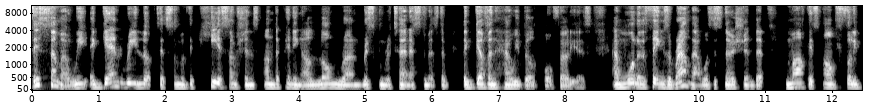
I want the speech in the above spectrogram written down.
This summer, we again re-looked at some of the key assumptions underpinning our long-run risk and return estimates that, that govern how we build portfolios. And one of the things around that was this notion that markets aren't fully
